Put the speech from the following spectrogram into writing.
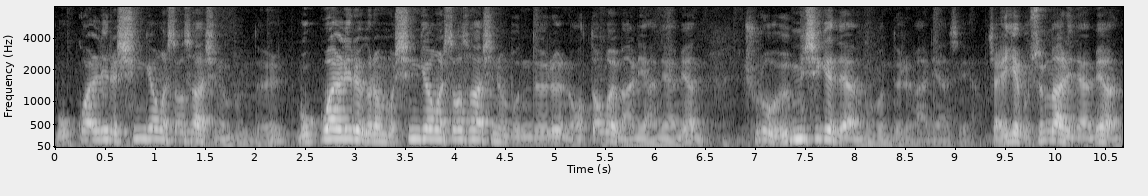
목 관리를 신경을 써서 하시는 분들. 목 관리를 그럼 뭐 신경을 써서 하시는 분들은 어떤 걸 많이 하냐면 주로 음식에 대한 부분들을 많이 하세요. 자, 이게 무슨 말이냐면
